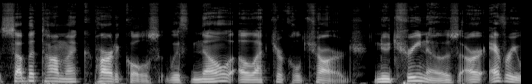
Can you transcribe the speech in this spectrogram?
subatomic particles with no electrical charge. Neutrinos are everywhere,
